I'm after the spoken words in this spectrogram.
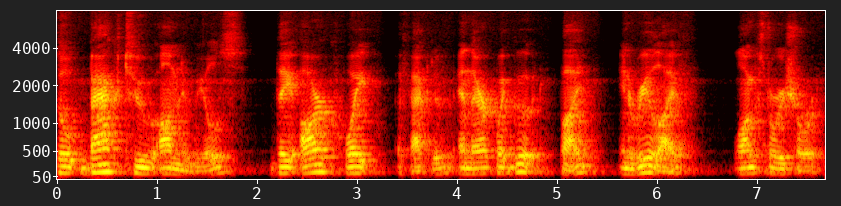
So back to Omni wheels, they are quite effective and they are quite good, but in real life, long story short,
